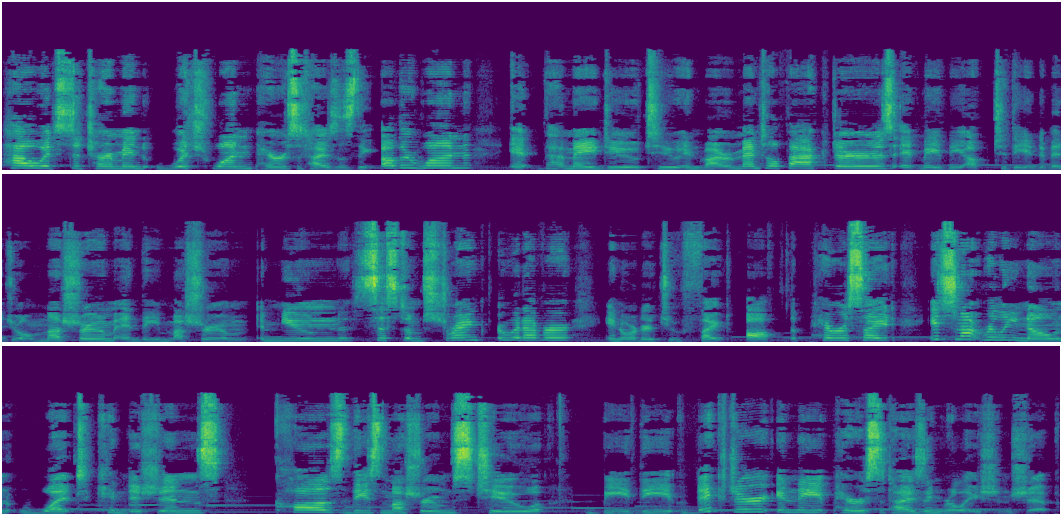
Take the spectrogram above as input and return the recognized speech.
how it's determined which one parasitizes the other one. It may due to environmental factors, it may be up to the individual mushroom and the mushroom immune system strength or whatever in order to fight off the parasite. It's not really known what conditions cause these mushrooms to be the victor in the parasitizing relationship.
